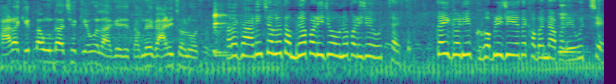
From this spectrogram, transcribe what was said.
ખાડા કેટલા ઊંડા છે કેવો લાગે છે? તમને ગાડી ચલાવો છો? અરે ગાડી ચલો તો હમણાં પડી જાઓ હમણાં પડી જાય એવું જ થાય. કઈ ઘડીએ ગબડી જઈએ તો ખબર ના પડે એવું જ છે.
